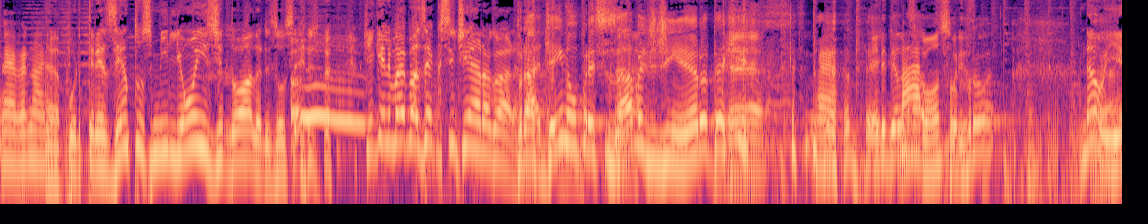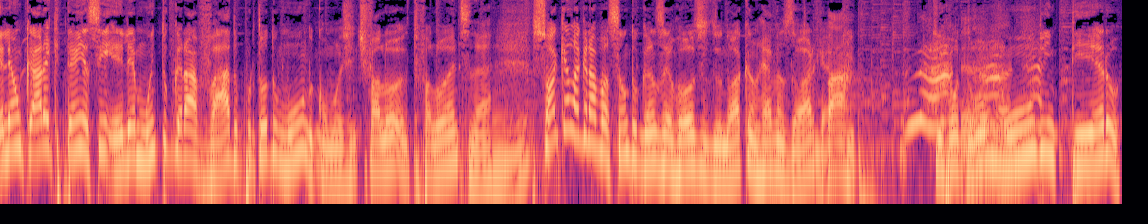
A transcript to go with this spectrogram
É verdade. é, por 300 milhões de dólares, ou seja, o que, que ele vai fazer com esse dinheiro agora? Pra quem não precisava de dinheiro, até que. É. Ele deu Bah, desconto por isso. Não, e ele é um cara que tem, assim, ele é muito gravado por todo mundo, como a gente falou, tu falou antes, né? Só aquela gravação do Guns N' Roses do Knock on Heaven's Door, cara, Bah. que, que rodou o mundo inteiro.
